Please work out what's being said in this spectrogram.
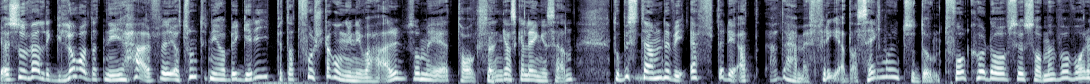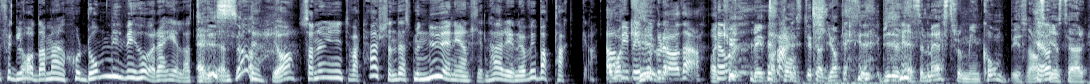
Jag är så väldigt glad att ni är här, för jag tror inte ni har begripit att första gången ni var här, som är ett tag sedan, ganska länge sedan, då bestämde vi efter det att ja, det här med fredagshäng var inte så dumt. Folk hörde av sig och sa, men vad var det för glada människor, de vill vi höra hela tiden. det sant? Ja, sen har ni inte varit här sedan dess, men nu är ni äntligen här igen, jag vill bara tacka. Ja, vi blir så glada. Vad kul. Det var konstigt att jag fick precis ett sms från min kompis och han skrev så här,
